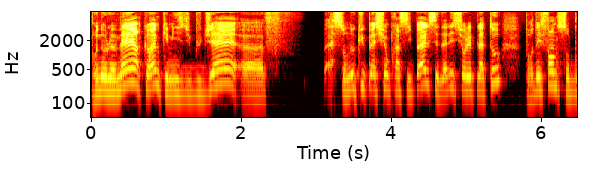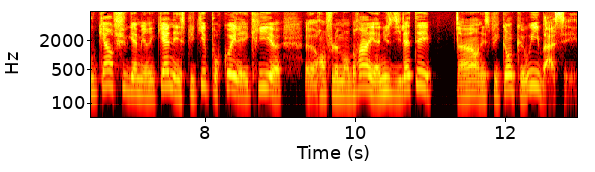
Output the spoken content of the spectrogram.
Bruno Le Maire, quand même, qui est ministre du budget, euh, bah, son occupation principale, c'est d'aller sur les plateaux pour défendre son bouquin Fugue américaine et expliquer pourquoi il a écrit euh, euh, Renflement brun et Anus dilaté. hein, en expliquant que oui, bah, c'est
